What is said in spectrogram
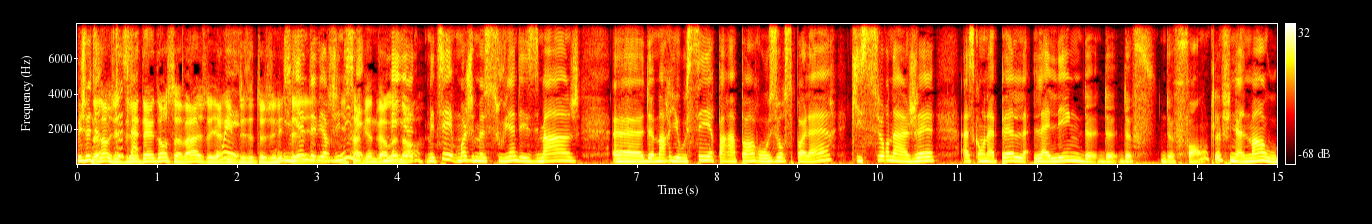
mais je veux Non, dire, non, j'ai dit la- les dindons sauvages, là, ils oui, arrivent des États-Unis. Ils viennent de Virginie. Ils s'en viennent vers mais le a- nord. mais tu sais, moi, je me souviens des images euh, de Mario Cyr par rapport aux ours polaires qui surnageaient à ce qu'on appelle la ligne de, de, de, fonte, finalement, où,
